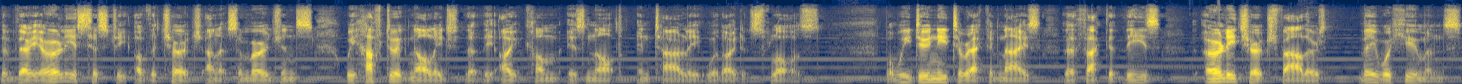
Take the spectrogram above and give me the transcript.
the very earliest history of the church and its emergence, we have to acknowledge that the outcome is not entirely without its flaws. But we do need to recognize the fact that these early church fathers They were humans,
